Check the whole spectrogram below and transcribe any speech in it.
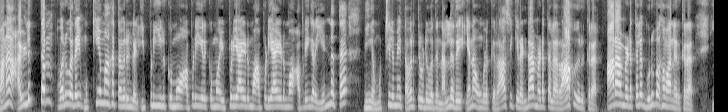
மன அழுத்தம் வருவதை முக்கியமாக தவிருங்கள். இப்படி இருக்குமோ அப்படி இருக்குமோ இப்படி ஆயிடுமோ அப்படி ஆயிடுமோ அப்படிங்கிற எண்ணத்தை நீங்கள் முற்றிலுமே தவிர்த்து விடுவது நல்லது. ஏன்னா உங்களுக்கு ராசிக்கு ரெண்டாம் இடத்துல ராகு இருக்கிறார். ஆறாம் இடத்துல குரு பகவான் இருக்கிறார்.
